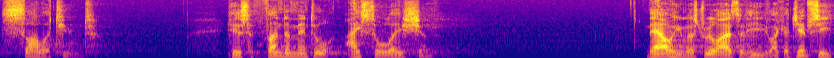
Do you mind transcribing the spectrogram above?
solitude, his fundamental isolation. Now he must realize that he, like a gypsy,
